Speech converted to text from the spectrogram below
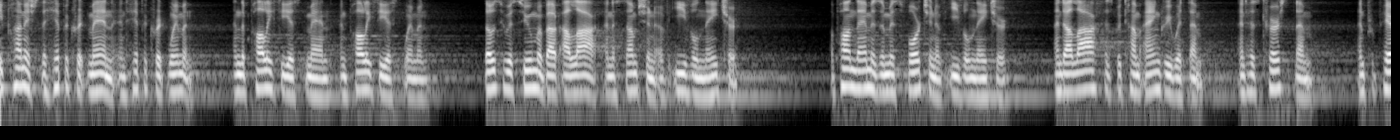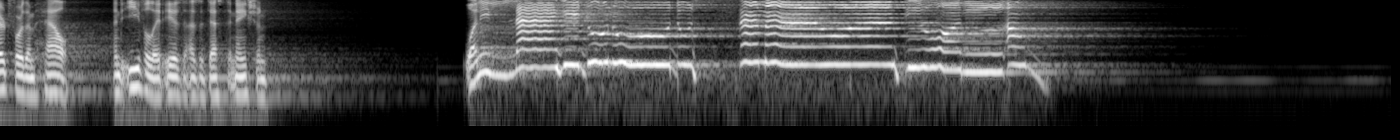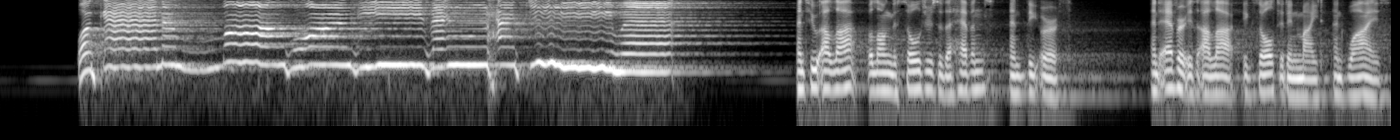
May punish the hypocrite men and hypocrite women, and the polytheist men and polytheist women, those who assume about Allah an assumption of evil nature. Upon them is a misfortune of evil nature, and Allah has become angry with them, and has cursed them, and prepared for them hell, and evil it is as a destination. وكان الله عزيزا حكيما And to Allah belong the soldiers of the heavens and the earth. And ever is Allah exalted in might and wise.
